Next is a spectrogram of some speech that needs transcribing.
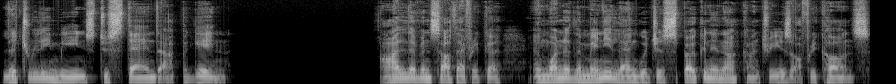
literally means to stand up again. I live in South Africa, and one of the many languages spoken in our country is Afrikaans.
